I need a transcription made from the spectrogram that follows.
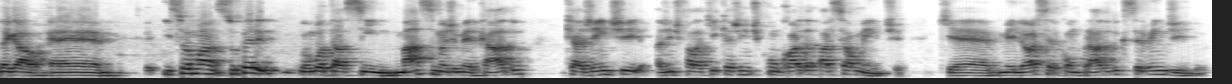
Legal. É, isso é uma super, vamos botar assim, máxima de mercado que a gente a gente fala aqui que a gente concorda parcialmente, que é melhor ser comprado do que ser vendido.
